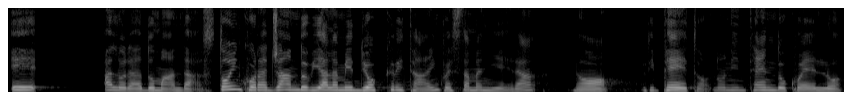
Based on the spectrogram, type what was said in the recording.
E allora la domanda, sto incoraggiandovi alla mediocrità in questa maniera? No, ripeto, non intendo quello.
